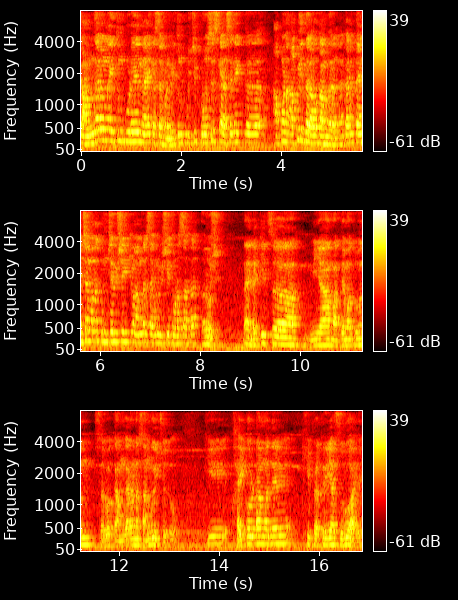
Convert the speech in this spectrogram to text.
कामगारांना इथून पुढे न्याय कसा मिळेल? इथून पुढची प्रोसेस काय असेल? एक आपण अपील करावं कामगारांना. कारण त्यांच्या मनात तुमच्याविषयी किंवा आमदार साहेबांविषयी थोडासा आता रोष आहे. नाही नक्कीच मी या माध्यमातून सर्व कामगारांना सांगू इच्छितो की हायकोर्टामध्ये ही प्रक्रिया सुरू आहे.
